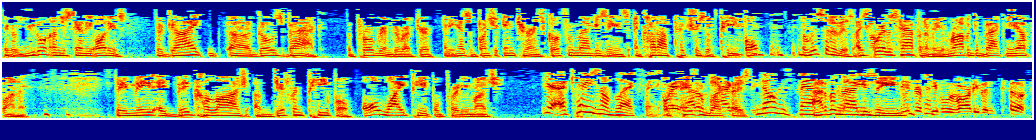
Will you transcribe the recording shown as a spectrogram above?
They go, you don't understand the audience. The guy uh, goes back, the program director, and he has a bunch of interns go through magazines and cut out pictures of people. now listen to this. I swear this happened to me, and Robin can back me up on it. They made a big collage of different people, all white people pretty much, yeah, occasional blackface. Wait, occasional out blackface, magazine. No Hispanic. out of a magazine. These are people who've already been picked,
